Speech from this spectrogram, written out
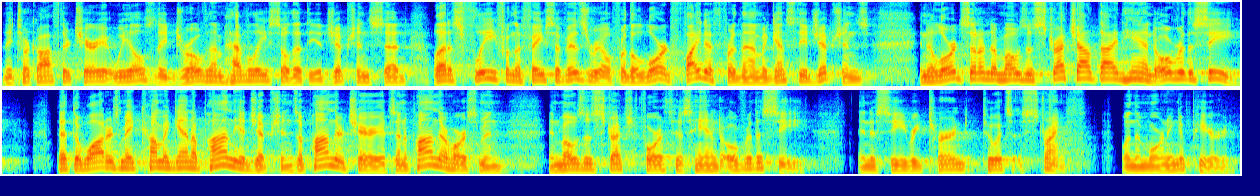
They took off their chariot wheels, they drove them heavily, so that the Egyptians said, Let us flee from the face of Israel, for the Lord fighteth for them against the Egyptians. And the Lord said unto Moses, Stretch out thine hand over the sea, that the waters may come again upon the Egyptians, upon their chariots, and upon their horsemen. And Moses stretched forth his hand over the sea, and the sea returned to its strength when the morning appeared,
